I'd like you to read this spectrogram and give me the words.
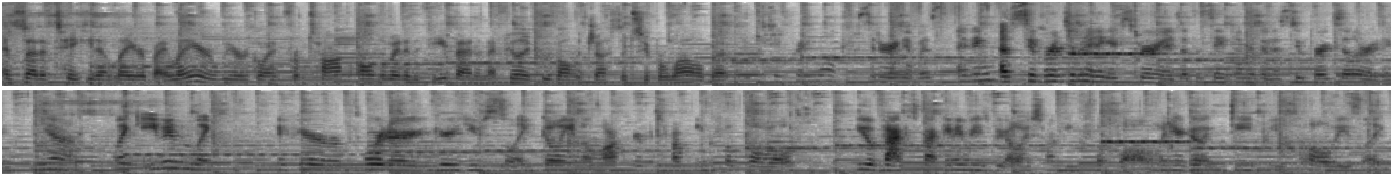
instead of taking it layer by layer, we were going from top all the way to the deep end. And I feel like we've all adjusted super well, but We did pretty well considering it was I think a super intimidating experience at the same time as it was super exhilarating. Yeah, like even like if you're a reporter, you're used to like going in a locker room and talking football. You have back-to-back interviews, but you're always talking football. When you're going deep, it's always like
